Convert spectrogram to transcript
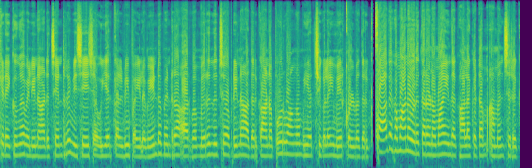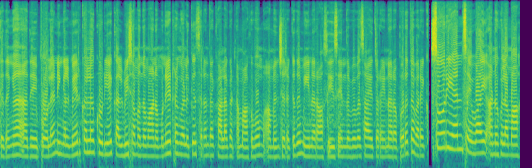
கிடைக்குங்க. வெளிநாடு சென்று விசேஷ உயர்கல்வி பயில வேண்டும் என்ற ஆர்வம் இருந்துச்சு அப்படின்னா அதற்கான பூர்வாங்க முயற்சிகளை மேற்கொள்வதற்கு சாதகமான ஒரு தருணமா இந்த காலகட்டம் அமைஞ்சிருக்குதுங்க. அதே போல நீங்கள் மேற்கொள்ளக்கூடிய கல்வி சம்பந்தமான முன்னேற்றங்களுக்கு சிறந்த காலகட்டமாகவும் அமைஞ்சிருக்குது. மீன ராசியை சேர்ந்த விவசாயத்துறையினரை பொறுத்த வரைக்கும் சூரியன் செவ்வாய் அனுகூலமாக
